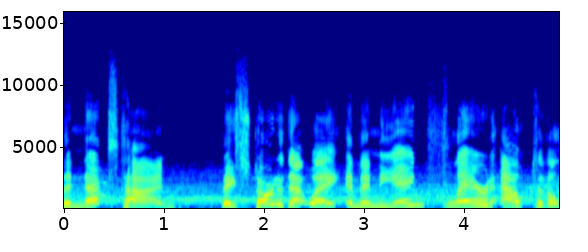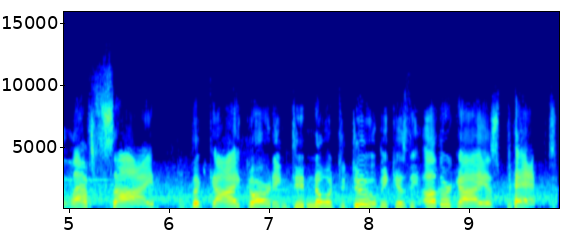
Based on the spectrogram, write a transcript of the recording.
The next time, they started that way, and then Niang flared out to the left side. The guy guarding didn't know what to do because the other guy is picked.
